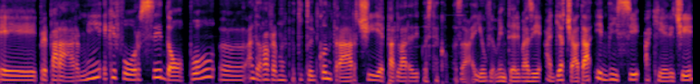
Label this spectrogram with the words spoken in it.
e prepararmi e che forse dopo eh, allora avremmo potuto incontrarci e parlare di questa cosa. Io ovviamente rimasi agghiacciata e dissi a Chierici,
